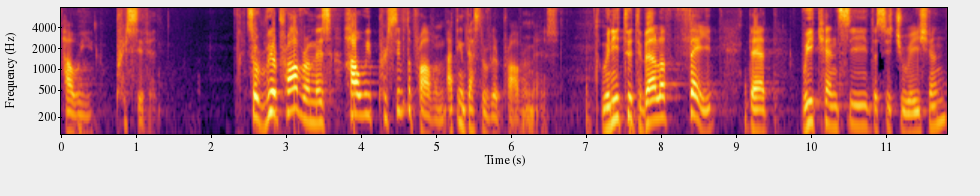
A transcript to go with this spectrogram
how we perceive it. So real problem is how we perceive the problem. I think that's the real problem is. We need to develop faith that we can see the situation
